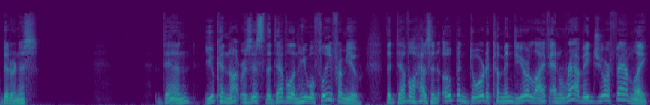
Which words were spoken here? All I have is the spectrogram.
bitterness, then you cannot resist the devil and he will flee from you. The devil has an open door to come into your life and ravage your family.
